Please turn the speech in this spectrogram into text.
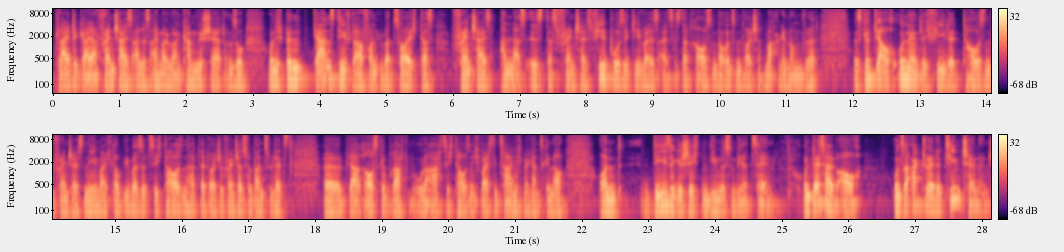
Pleitegeier, Franchise, alles einmal über den Kamm geschert und so. Und ich bin ganz tief davon überzeugt, dass Franchise anders ist, dass Franchise viel positiver ist, als es da draußen bei uns in Deutschland wahrgenommen wird. Es gibt ja auch unendlich viele tausend Franchise-Nehmer. Ich glaube, über 70.000 hat der Deutsche Franchise-Verband zuletzt äh, ja, rausgebracht oder 80.000, ich weiß die Zahl nicht mehr ganz genau. Und diese Geschichten, die müssen wir erzählen. Und deshalb auch unsere aktuelle Team Challenge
